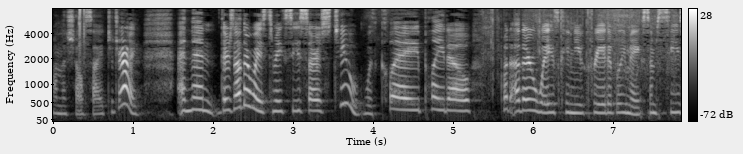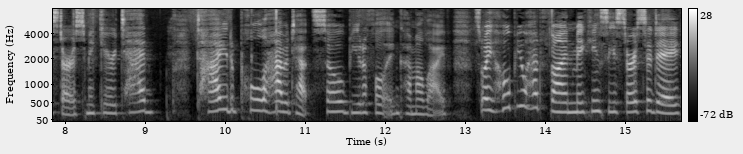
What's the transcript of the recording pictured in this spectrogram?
on the shell side to dry. And then there's other ways to make sea stars too, with clay, Play-Doh. What other ways can you creatively make some sea stars to make your tide, tide pool habitat so beautiful and come alive? So I hope you had fun making sea stars today.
